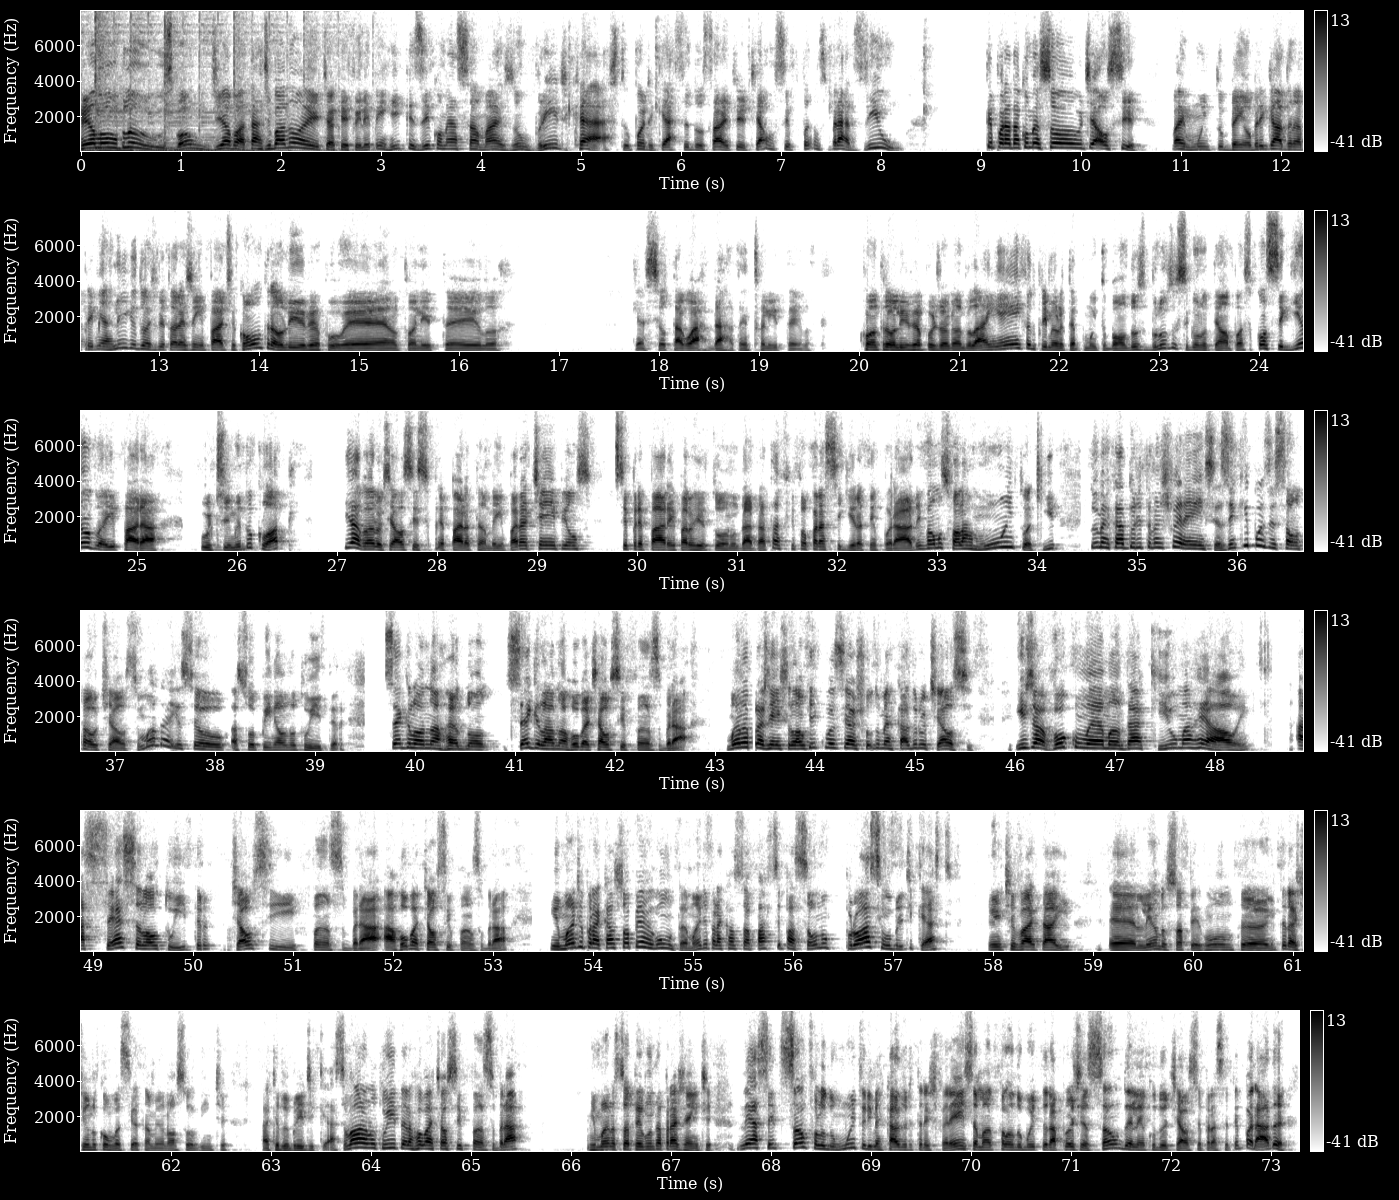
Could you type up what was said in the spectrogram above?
Hello Blues, bom dia, boa tarde, boa noite. Aqui é Felipe Henriques e começa mais um Bridgecast, o podcast do site Chelsea Fans Brasil. Temporada começou, Chelsea. Vai muito bem, obrigado na Premier League, duas vitórias de empate contra o Liverpool. Anthony Taylor. Que é seu tá guardado, Anthony Taylor. Contra o Liverpool jogando lá em Enfield, primeiro tempo muito bom dos Blues, o segundo tempo conseguindo aí parar o time do Klopp. E agora o Chelsea se prepara também para a Champions se preparem para o retorno da data FIFA para seguir a temporada. E vamos falar muito aqui do mercado de transferências. Em que posição está o Chelsea? Manda aí seu, a sua opinião no Twitter. Segue lá no, no, segue lá no arroba ChelseaFansBra. Manda pra gente lá o que, que você achou do mercado do Chelsea. E já vou com, é, mandar aqui uma real, hein? Acesse lá o Twitter, ChelseaFansBra, arroba ChelseaFansBra, e mande para cá sua pergunta, mande para cá sua participação no próximo Britcast. A gente vai estar tá aí é, lendo sua pergunta, interagindo com você também, o nosso ouvinte aqui do Bridcast. Vai lá no Twitter, arroba ChelseaFansBra, e manda sua pergunta pra gente. Nessa edição, falando muito de mercado de transferência, falando muito da projeção do elenco do Chelsea para essa temporada,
